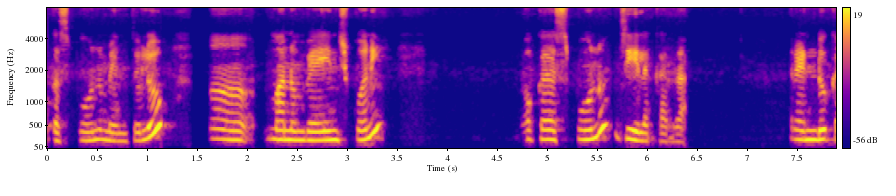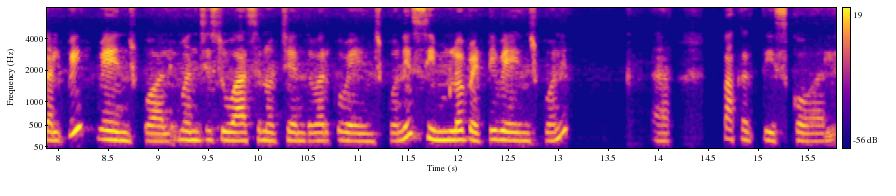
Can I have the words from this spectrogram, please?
ఒక స్పూను మెంతులు. మనం వేయించుకొని ఒక స్పూను జీలకర్ర. రెండు కలిపి వేయించుకోవాలి. మంచి సువాసన వచ్చేంత వరకు వేయించుకొని సిమ్లో పెట్టి వేయించుకొని పక్కకు తీసుకోవాలి.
